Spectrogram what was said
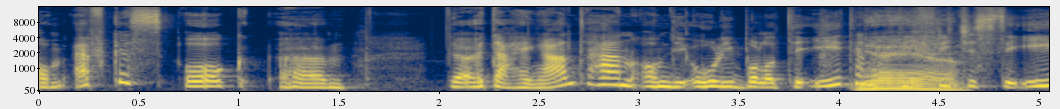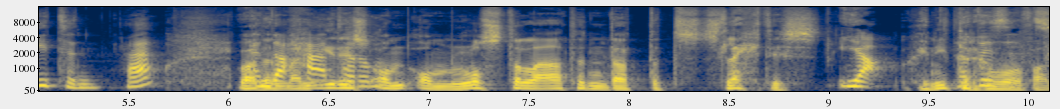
om even ook ehm, de uitdaging aan te gaan om die oliebollen te eten Ja, of die frietjes te eten. Hè? Wat En een dat manier is om, om los te laten dat het slecht is. Ja, Geniet er gewoon van.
